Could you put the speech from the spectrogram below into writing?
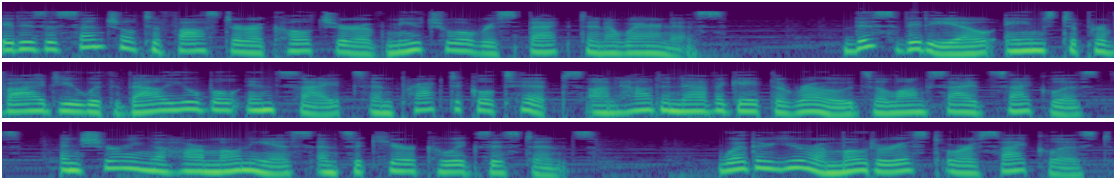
it is essential to foster a culture of mutual respect and awareness. This video aims to provide you with valuable insights and practical tips on how to navigate the roads alongside cyclists, ensuring a harmonious and secure coexistence. Whether you're a motorist or a cyclist,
